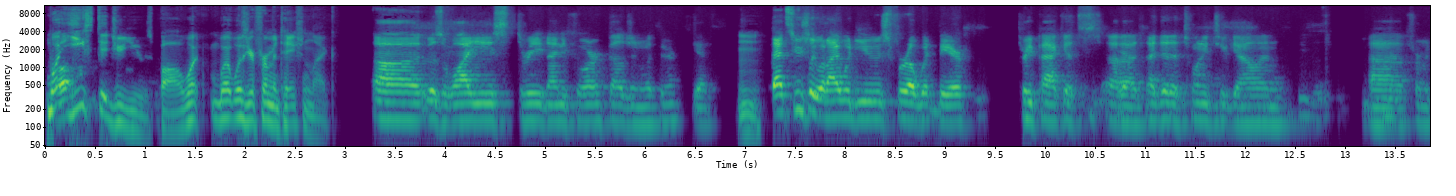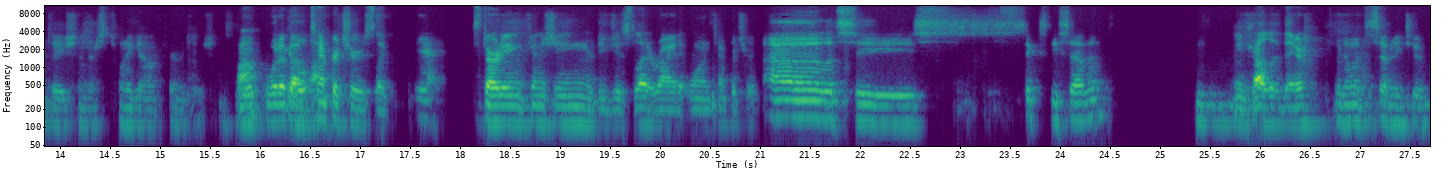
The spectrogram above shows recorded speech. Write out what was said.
What well, yeast did you use, Paul? What what was your fermentation like? Uh, it was a Wyeast 394 Belgian wit beer. Yeah. Mm. That's usually what I would use for a wit beer. Three packets. Uh, yeah. I did a 22 gallon uh, fermentation. There's 20 gallon fermentation. Wow. What about temperatures? Like yeah. starting, finishing, or do you just let it ride at one temperature? Uh, let's see, 67 and held it there. When I went to seventy-two,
